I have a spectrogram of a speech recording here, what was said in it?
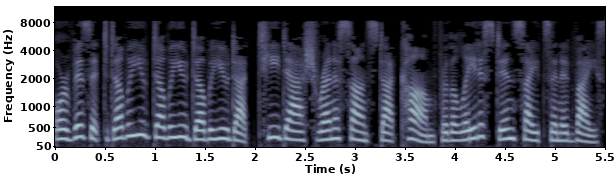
or visit www.t-renaissance.com for the latest insights and advice.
